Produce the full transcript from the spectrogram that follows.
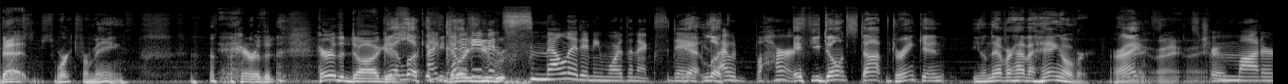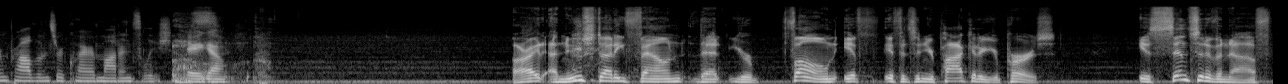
That It's worked for me. hair of the hair of the dog is. Yeah, look, if I you couldn't where you even smell it anymore the next day. Yeah, 'cause look, I would hurt. If you don't stop drinking, you'll never have a hangover. All right. Right, right, right. True. modern problems require modern solutions. There you go. All right, a new study found that your phone, if if it's in your pocket or your purse, is sensitive enough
